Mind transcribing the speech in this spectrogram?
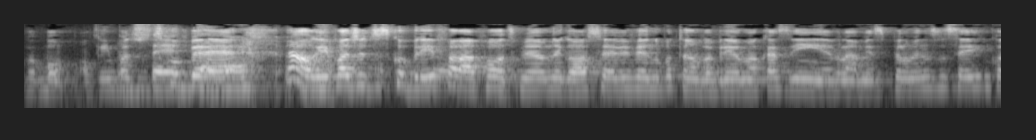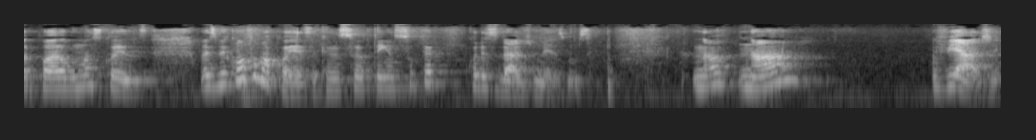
bom, alguém pode não descobrir, certa, né? não, alguém pode descobrir e falar, pô, meu negócio é viver no botão, vou abrir uma casinha, mas pelo menos você incorpora algumas coisas. Mas me conta uma coisa, que eu tenho super curiosidade mesmo. Assim. Na, na viagem.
